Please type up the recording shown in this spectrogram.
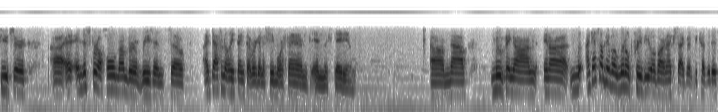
future uh, and just for a whole number of reasons. So I definitely think that we're going to see more fans in the stadium. Um, now, moving on, in a, I guess I'll give a little preview of our next segment because it is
